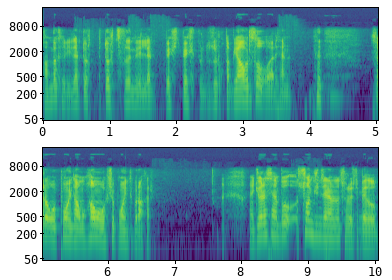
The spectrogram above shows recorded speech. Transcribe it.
comeback eləyirlər 4 4-0-dan eləyirlər 5 5 1 duzuruqda. Biabırçılıq olar sənin. Sonra o point hamı hamı o pointi buraxır. Yəni görəsən bu son güncəlləmədən sonra özü belə olub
